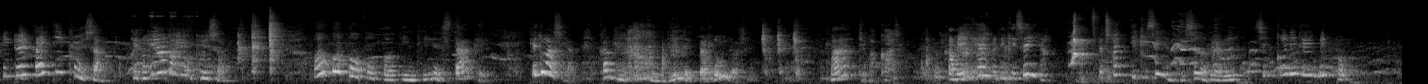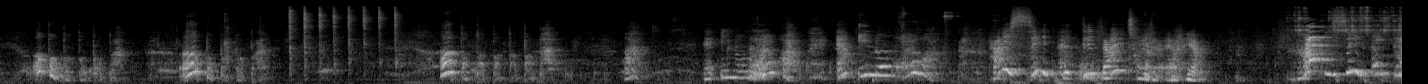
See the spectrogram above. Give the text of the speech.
Fik du ikke rigtige kysser? Kan du høre dig han kysser? Op, op, op, op, din lille stakkel. Kan også her? Kom her, din lille baryler. Hva? Det var godt. Kom ikke her, men de kan se jer. Jeg tror ikke, de kan se når de sidder derude. Så gå lige der midt på. Op, op, op, op, op. Op, op, op, op. Op, op, op, op, op, op. Hva? Er I nogle røver? Er I nogle røver? Har I set alt det legetøj, der er her? Har I set alt det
